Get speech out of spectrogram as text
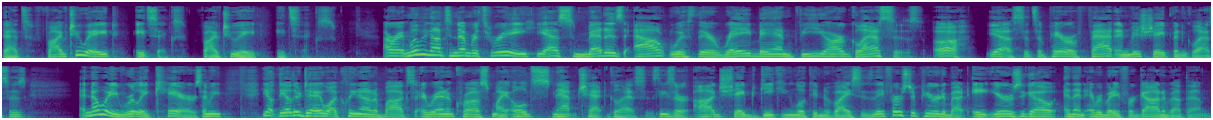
that's 52886. 52886. All right, moving on to number three. Yes, Meta's out with their Ray-Ban VR glasses. Oh, yes, it's a pair of fat and misshapen glasses and nobody really cares. I mean, you know, the other day while cleaning out a box, I ran across my old Snapchat glasses. These are odd shaped, geeking looking devices. They first appeared about eight years ago, and then everybody forgot about them.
